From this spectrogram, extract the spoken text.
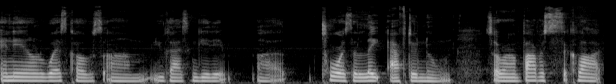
And then on the West Coast, um, you guys can get it uh, towards the late afternoon. So around 5 or 6 o'clock,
